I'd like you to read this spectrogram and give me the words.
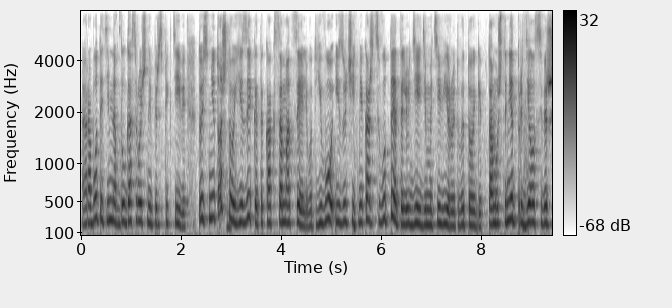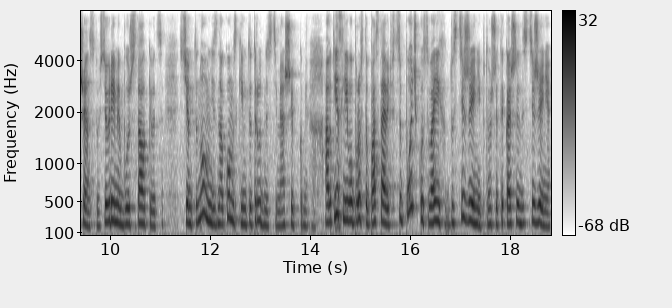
работать именно в долгосрочной перспективе. То есть не то, что язык это как самоцель, вот его изучить. Мне кажется, вот это людей демотивирует в итоге, потому что нет предела совершенству. Все время будешь сталкиваться с чем-то новым, незнакомым, с какими-то трудностями, ошибками. А вот если его просто поставить в цепочку своих достижений, потому что это, конечно, достижение,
